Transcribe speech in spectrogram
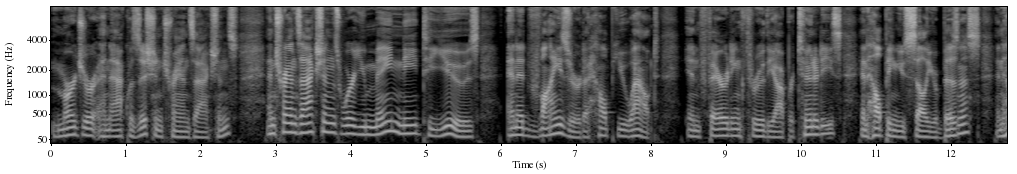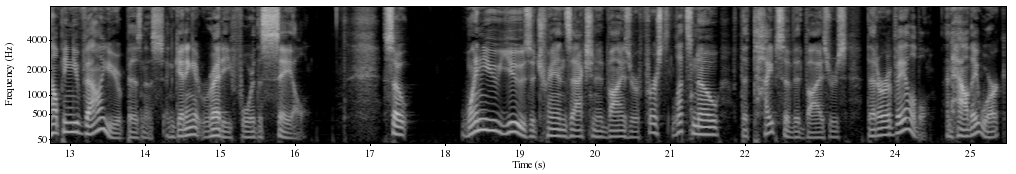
merger and acquisition transactions and transactions where you may need to use an advisor to help you out in ferreting through the opportunities and helping you sell your business and helping you value your business and getting it ready for the sale. So, when you use a transaction advisor, first let's know the types of advisors that are available and how they work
